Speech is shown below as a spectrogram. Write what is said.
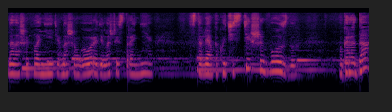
на нашей планете, в нашем городе, в нашей стране. Представляем, какой чистейший воздух. В городах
